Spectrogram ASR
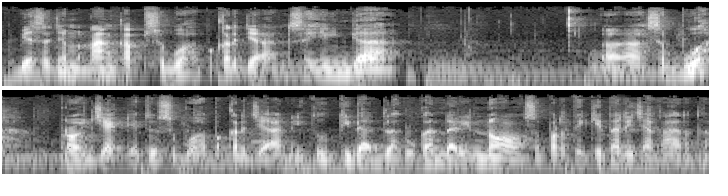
biasanya menangkap sebuah pekerjaan sehingga uh, sebuah project itu sebuah pekerjaan itu tidak dilakukan dari nol seperti kita di Jakarta.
